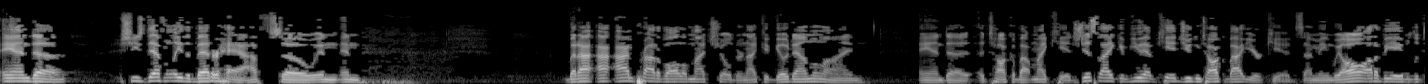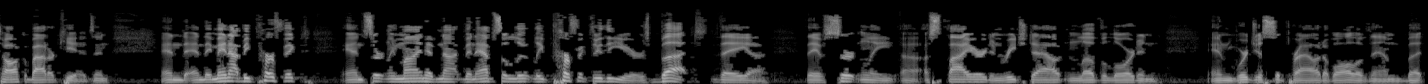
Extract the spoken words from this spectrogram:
and uh, she's definitely the better half. So, and and but I, I, I'm proud of all of my children. I could go down the line and uh, talk about my kids. Just like if you have kids, you can talk about your kids. I mean, we all ought to be able to talk about our kids, and and and they may not be perfect, and certainly mine have not been absolutely perfect through the years, but they uh, they have certainly uh, aspired and reached out and loved the Lord, and and we're just so proud of all of them. But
